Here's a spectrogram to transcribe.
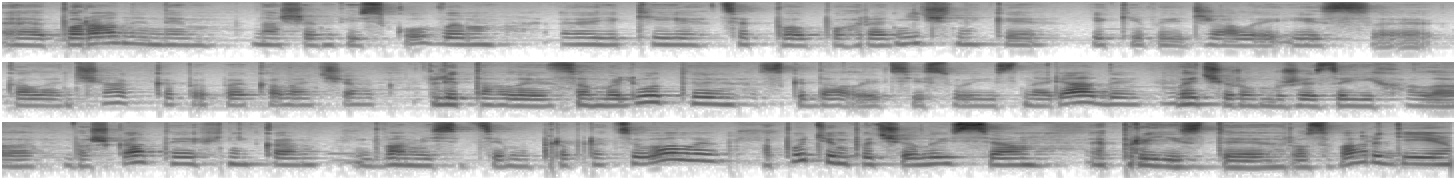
е, пораненим нашим військовим, які це по- пограничники, які виїжджали із е, Каланчак, КПП Каланчак. Літали самольоти, скидали ці свої снаряди. Вечором вже заїхала важка техніка. Два місяці ми пропрацювали, а потім почалися е, приїзди Росгвардії.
